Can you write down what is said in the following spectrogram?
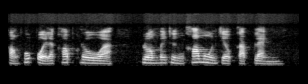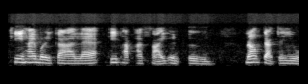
ของผู้ป่วยและครอบครัว รวมไปถึงข้อมูลเกี่ยวกับแหล่งที่ให้บริการและที่พักอาศัยอื่น ๆ นอกจากจะอยู่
